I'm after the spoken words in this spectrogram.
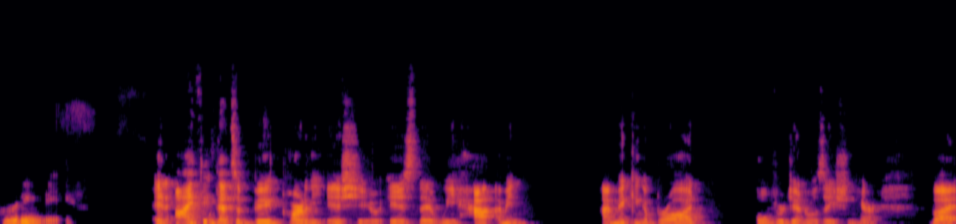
hurting me and I think that's a big part of the issue is that we have, I mean, I'm making a broad overgeneralization here, but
